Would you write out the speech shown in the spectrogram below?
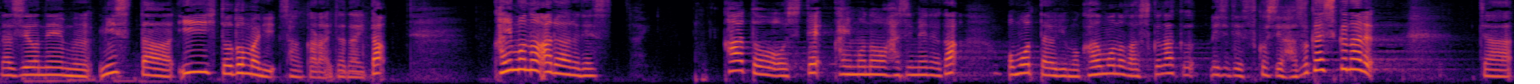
ラジオネーム、ミスターいい人止まりさんからいただいた、買い物あるあるです。カートを押して買い物を始めるが、思ったよりも買うものが少なく、レジで少し恥ずかしくなる。じゃあ、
